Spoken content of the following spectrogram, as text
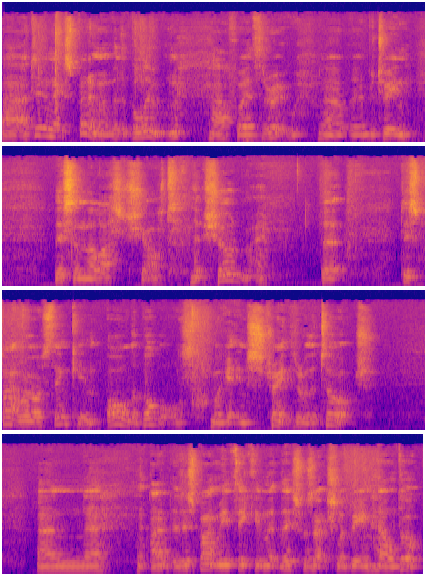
Uh, I did an experiment with the balloon halfway through uh, between this and the last shot that showed me that despite what I was thinking all the bubbles were getting straight through the torch. And uh, I, despite me thinking that this was actually being held up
